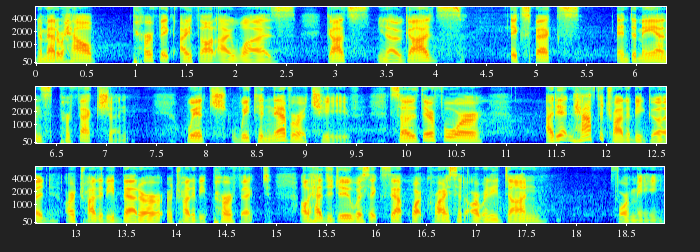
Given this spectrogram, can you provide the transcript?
no matter how perfect I thought I was, God's, you know, God's expects and demands perfection, which we can never achieve. So therefore, I didn't have to try to be good or try to be better or try to be perfect. All I had to do was accept what Christ had already done for me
